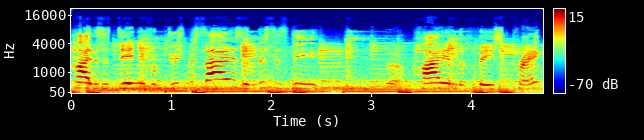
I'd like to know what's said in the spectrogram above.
Hi, this is Daniel from Douche Messiahs, and this is the. The pie in the face prank.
